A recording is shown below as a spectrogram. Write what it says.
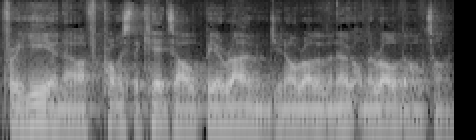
for a year now. I've promised the kids I'll be around, you know, rather than out on the road the whole time."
